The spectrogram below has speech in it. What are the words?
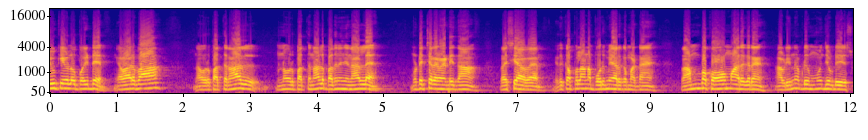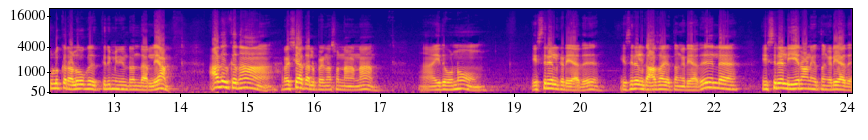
யூகேவில் போயிட்டு வாருப்பா. நான் ஒரு பத்து நாள் இன்னும் ஒரு பத்து நாள் பதினஞ்சு நாளில் முட்டைச்சிட வேண்டியதுதான். ரஷ்யாவை. இதுக்கப்புறம் நான் பொறுமையாக இருக்க மாட்டேன். ரொம்ப கோபமாக இருக்கிறேன் அப்படின்னு அப்படியே மூஞ்சி அப்படி சுழுக்கிற அளவுக்கு திரும்பி நின்றுருந்தார் இல்லையா? அதுக்கு தான் ரஷ்யா தரப்பு என்ன சொன்னாங்கன்னா இது ஒன்றும் இஸ்ரேல் கிடையாது. இஸ்ரேல் காசா யுத்தம் கிடையாது. இல்லை இஸ்ரேல் ஈரான் யுத்தம் கிடையாது.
